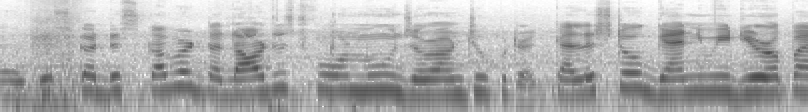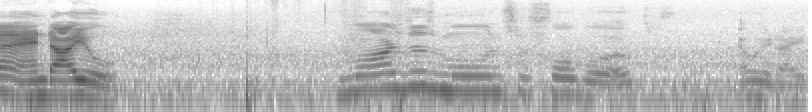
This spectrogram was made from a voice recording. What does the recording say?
uh, discovered the largest four moons around Jupiter Callisto, Ganymede, Europa, and Io. Mars's moons Phobos Oh wait, I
